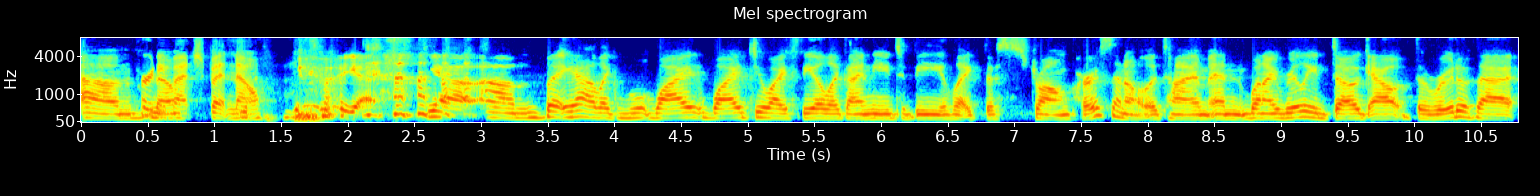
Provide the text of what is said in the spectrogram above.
Um, Pretty no. much, but no. yeah, yeah, um, but yeah, like why? Why do I feel like I need to be like this strong person all the time? And when I really dug out the root of that,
